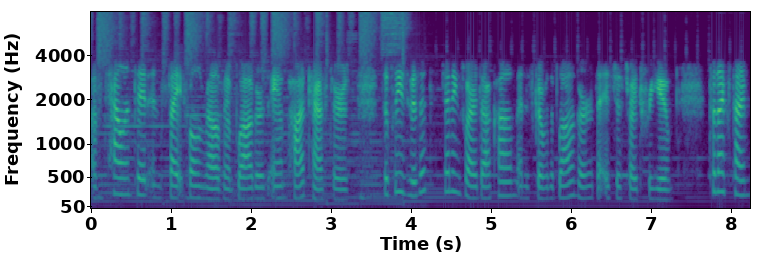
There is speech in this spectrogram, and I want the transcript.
of talented, insightful, and relevant bloggers and podcasters. So please visit JenningsWire.com and discover the blogger that is just right for you. Till next time.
